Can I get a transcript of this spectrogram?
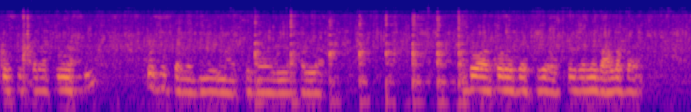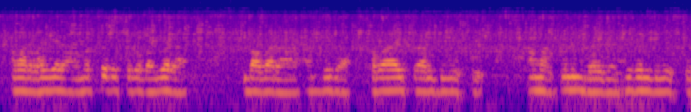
কচু ছাড়া পেয়েছি কচু ছাড়া দিয়ে মাংসটা রান্না করলাম। দোয়া করে দেখি একটু যেন ভালো হয়। আমার ভাইয়েরা, আমার ছোটো ছোটো ভাইয়েরা, বাবারা, আব্বুরা সবাই প্রাণ দিয়েছে। আমার পুলিশ ভাইরা জীবন দিয়েছে।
